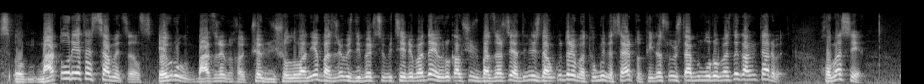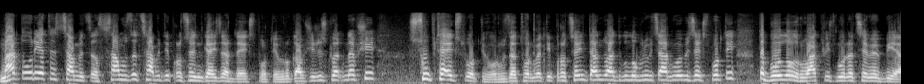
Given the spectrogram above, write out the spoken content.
მარტო 2013 წელს ევრო ბაზრები ხო ჩვენ მნიშვნელოვანია ბაზრების დივერსიფიცირება და ევროკავშირის ბაზარზე ადგილის დამკვიდრება თუ გინდა საერთოდ ფინანსური სტაბილურობას და განვითარებას. ხომ ასეა მარტო 2013 წელს 73% გაიზარდა ექსპორტი ევროკავშირის ქვეყნებში, სუფთა ექსპორტი 52%, ანუ ადგილობრივი წარმოების ექსპორტი და ბოლო 8 თვის მონაცემებია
